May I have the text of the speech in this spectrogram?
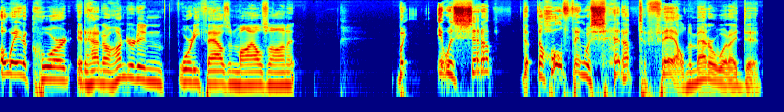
08 Accord, it had 140,000 miles on it. But it was set up, the, the whole thing was set up to fail no matter what I did.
